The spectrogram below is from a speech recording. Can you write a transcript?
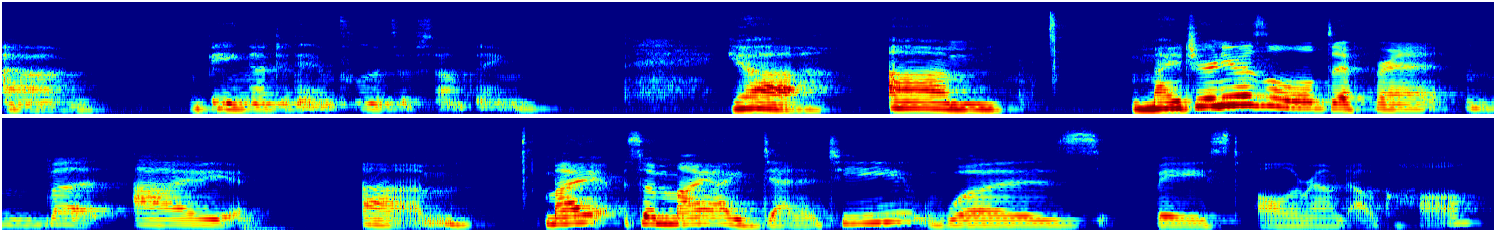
um being under the influence of something? Yeah. Um my journey was a little different, mm-hmm. but I um my so my identity was based all around alcohol.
